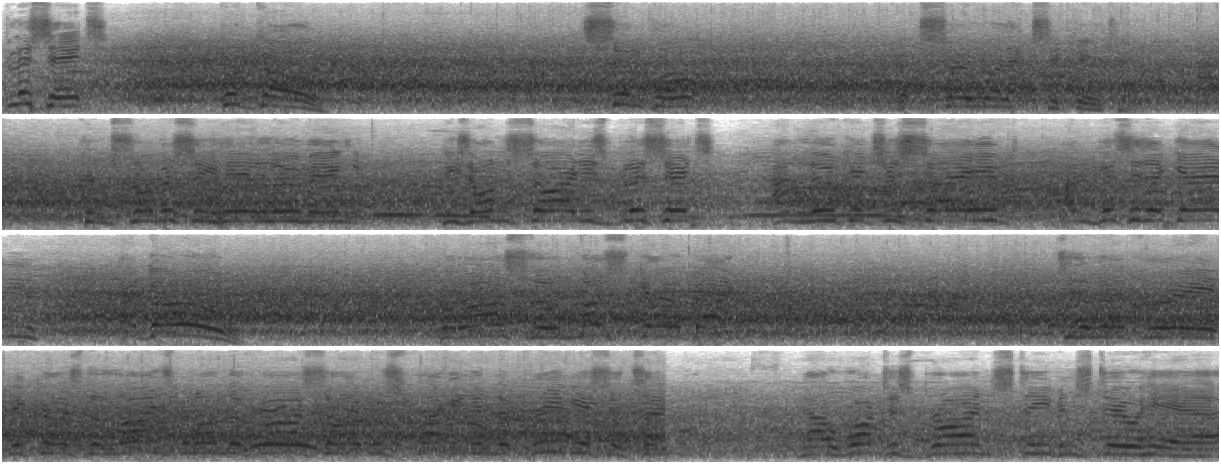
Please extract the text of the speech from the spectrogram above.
Blissett, good goal. Simple, but so well executed. Controversy here looming. He's onside, is Blissett, and Lukic is saved, and Blissett again, a goal. But Arsenal must go back to the referee because the linesman on the far side was flagging in the previous attack. Now what does Brian Stevens do here?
